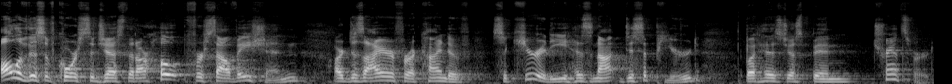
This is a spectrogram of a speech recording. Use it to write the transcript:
all of this, of course, suggests that our hope for salvation, our desire for a kind of security, has not disappeared, but has just been transferred.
